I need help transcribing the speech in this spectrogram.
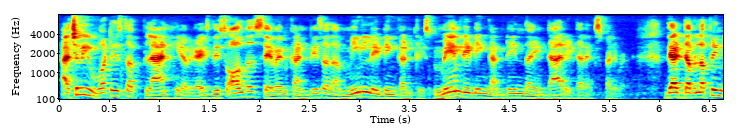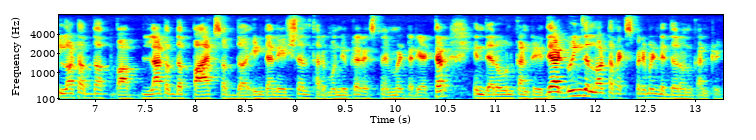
Actually, what is the plan here, guys? These all the seven countries are the main leading countries, main leading country in the entire ITER experiment. They are developing lot of the lot of the parts of the international thermonuclear experiment reactor in their own country. They are doing a lot of experiment in their own country.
